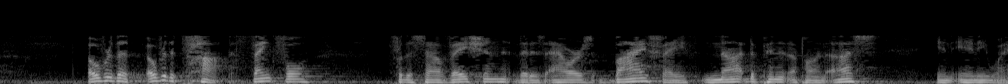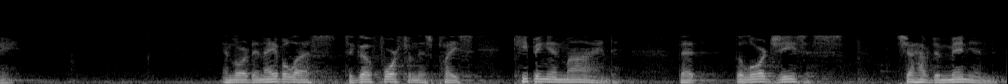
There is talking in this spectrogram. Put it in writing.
over the, over the top thankful for the salvation that is ours by faith, not dependent upon us in any way. And Lord, enable us to go forth from this place keeping in mind that the Lord Jesus shall have dominion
